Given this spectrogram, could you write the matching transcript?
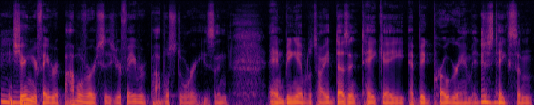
and sharing your favorite Bible verses, your favorite Bible stories, and and being able to talk. It doesn't take a, a big program; it just takes some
